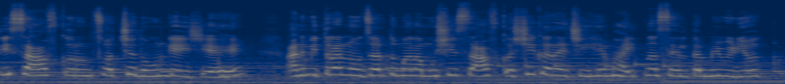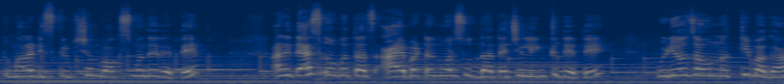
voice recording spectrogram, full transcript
ती साफ करून स्वच्छ धुवून घ्यायची आहे. आणि मित्रांनो जर तुम्हाला मुशी साफ कशी करायची हे माहीत नसेल तर मी व्हिडिओ तुम्हाला डिस्क्रिप्शन बॉक्समध्ये देते. आणि त्यासोबतच आय बटनवर सुद्धा त्याची लिंक देते. व्हिडिओ जाऊन नक्की बघा.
